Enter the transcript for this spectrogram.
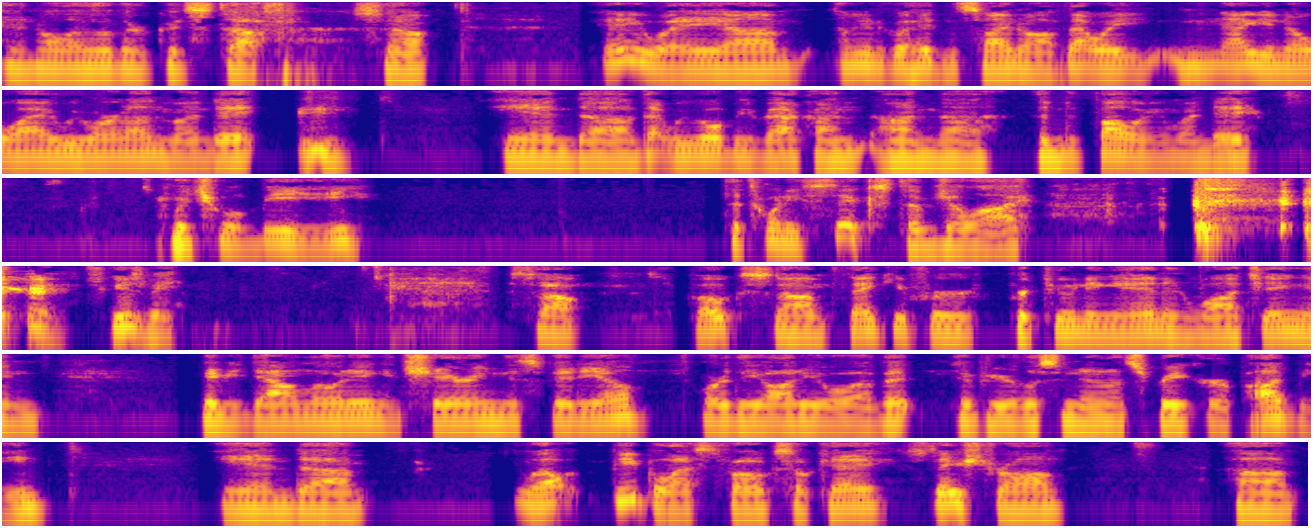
and all that other good stuff. So anyway, um, I'm going to go ahead and sign off. That way, now you know why we weren't on Monday, and uh, that we will be back on on uh, the following Monday, which will be the 26th of July. Excuse me. So, folks, um, thank you for for tuning in and watching and maybe downloading and sharing this video or the audio of it if you're listening on Spreaker or Podbean. And, um, well, be blessed, folks, okay? Stay strong. Um,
